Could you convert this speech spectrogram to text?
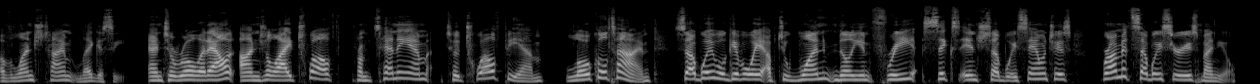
of lunchtime legacy. And to roll it out on July 12th from 10 a.m. to 12 p.m. local time, Subway will give away up to 1 million free six inch Subway sandwiches from its Subway Series menu.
